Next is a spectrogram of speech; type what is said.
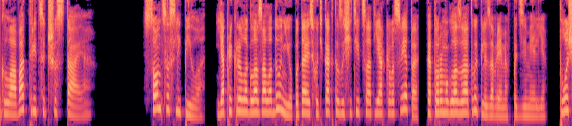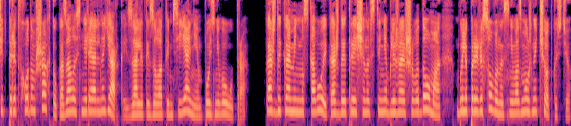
Глава 36. Солнце слепило. Я прикрыла глаза ладонью, пытаясь хоть как-то защититься от яркого света, которому глаза отвыкли за время в подземелье. Площадь перед входом в шахту казалась нереально яркой, залитой золотым сиянием позднего утра. Каждый камень мостовой и каждая трещина в стене ближайшего дома были прорисованы с невозможной четкостью,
